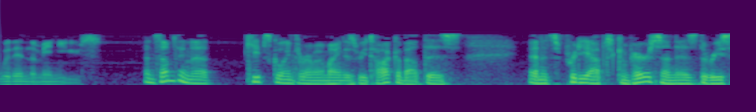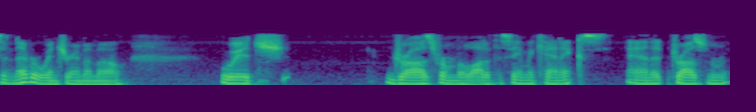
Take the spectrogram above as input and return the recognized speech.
within the menus. And something that keeps going through my mind as we talk about this, and it's a pretty apt comparison, is the recent Neverwinter MMO, which draws from a lot of the same mechanics and it draws from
